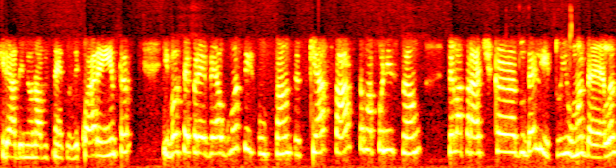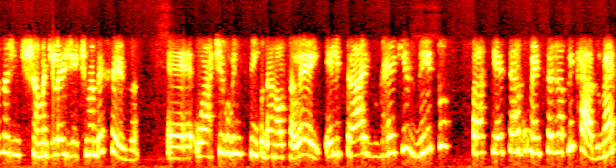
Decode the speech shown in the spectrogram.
criado em 1940 e você prevê algumas circunstâncias que afastam a punição pela prática do delito, e uma delas a gente chama de legítima defesa. É, o artigo 25 da nossa lei, ele traz os requisitos para que esse argumento seja aplicado, né?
